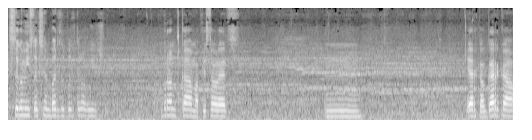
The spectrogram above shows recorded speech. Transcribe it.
Z tego miejsca chcę bardzo pozdrowić Brączka, ma pistolet. Mm. Jarka Ogarka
